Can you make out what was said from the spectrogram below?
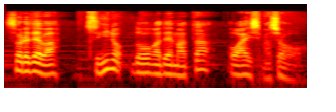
それでは次の動画でまたお会いしましょう。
